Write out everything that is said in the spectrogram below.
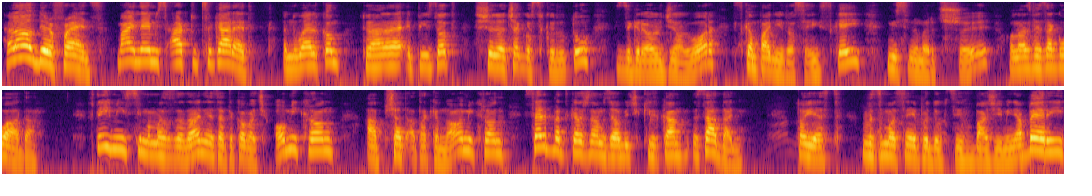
Hello, dear friends. My name is Artur Cygaret, and welcome to another episode Śledczego Skrótu z gry Original War z kampanii rosyjskiej, misji numer 3 o nazwie Zagłada. W tej misji mamy za zadanie zaatakować Omikron, a przed atakiem na Omikron Serpent każe nam zrobić kilka zadań. To jest wzmocnienie produkcji w bazie imienia Berry,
